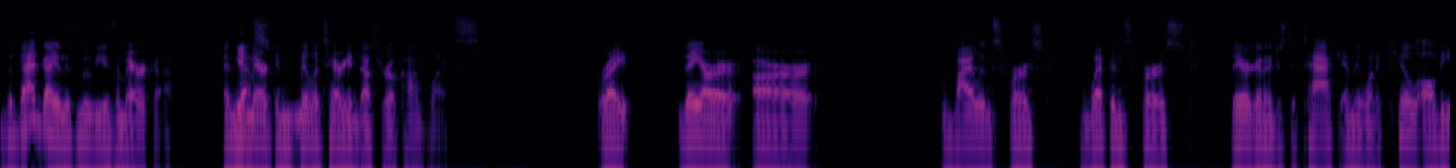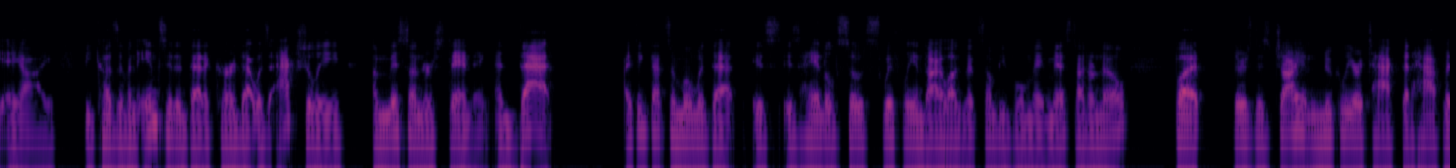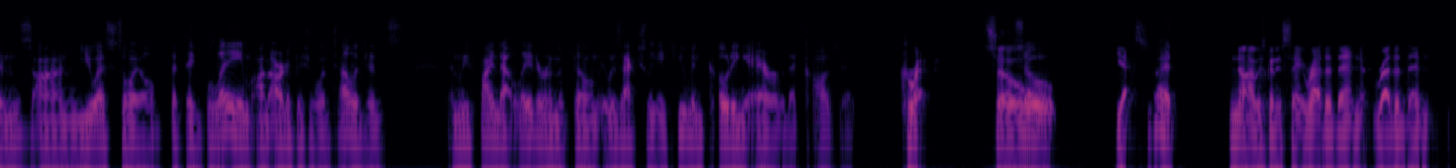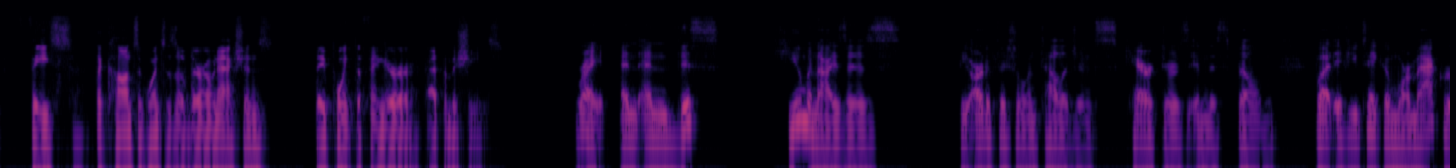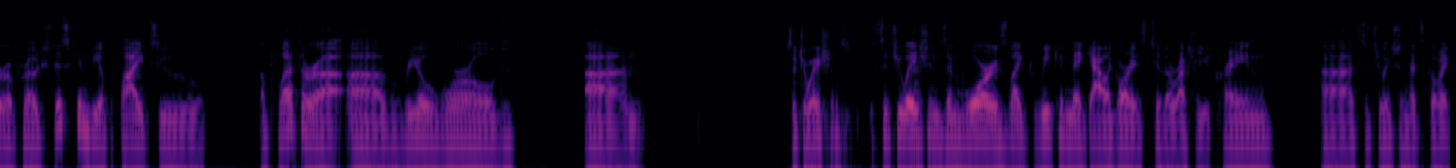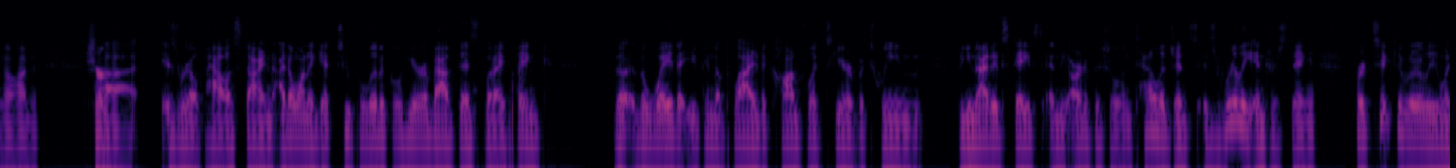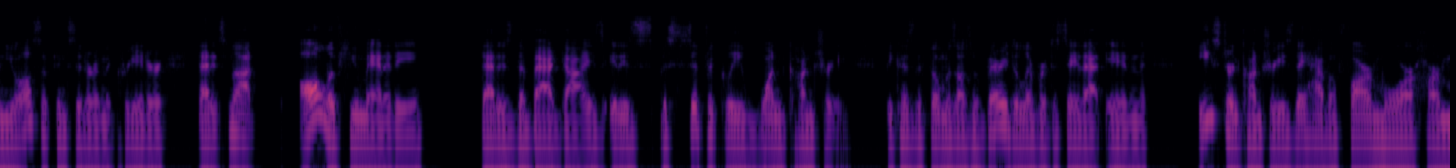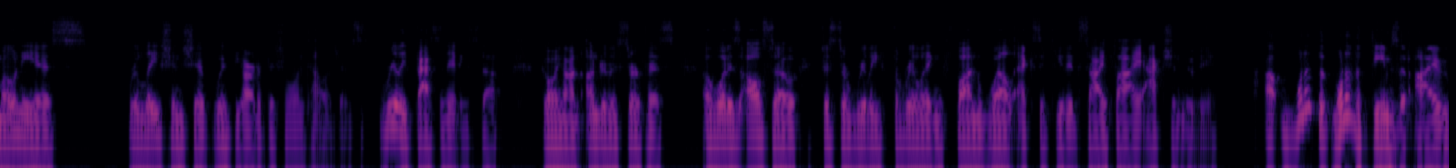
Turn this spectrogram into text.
the bad guy in this movie is America and the Yes. American military industrial complex. Right? They are are violence first, weapons first. They're going to just attack and they want to kill all the AI because of an incident that occurred that was actually a misunderstanding. And that I think that's a moment that is is handled so swiftly in dialogue that some people may miss. I don't know, but there's this giant nuclear attack that happens on US soil that they blame on artificial intelligence and we find out later in the film it was actually a human coding error that caused it. correct so, So yes go ahead. No, I was going to say rather than rather than face the consequences of their own actions, they point the finger at the machines. Right. And and this humanizes the artificial intelligence characters in this film. But if you take a more macro approach, this can be applied to a plethora of real world um Situations. situations and wars like we can make allegories to the Russia Ukraine uh situation that's going on Sure. uh, Israel Palestine. I don't want to get too political here about this, but I think the the way that you can apply the conflict here between the United States and the artificial intelligence is really interesting, particularly when you also consider in the creator that it's not all of humanity that is the bad guys. It is specifically one country because the film is also very deliberate to say that in Eastern countries, they have a far more harmonious relationship with the artificial intelligence. It's really fascinating stuff going on under the surface of what is also just a really thrilling, fun, well executed sci fi action movie. Uh, one of the one of the themes that I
